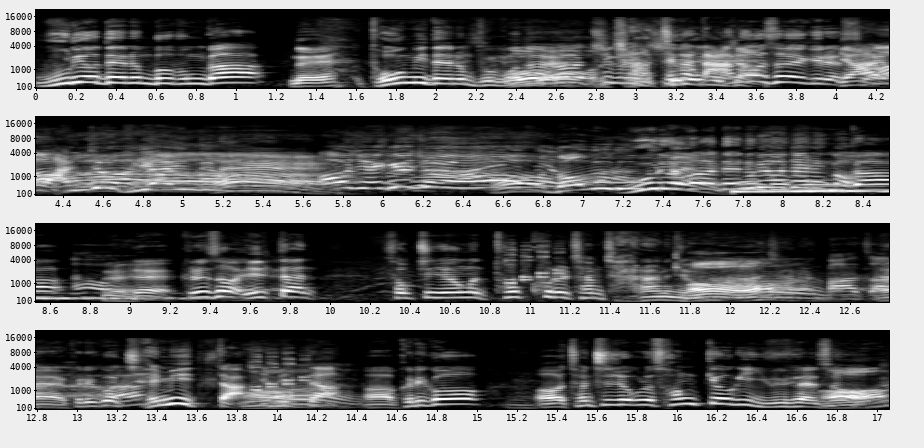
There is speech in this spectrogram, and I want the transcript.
우려되는 부분과 네. 도움이 되는 부분을 어, 지금 자, 제가. 나눠서 얘기를 했어요. 완전 비하인드네. 아 얘기해줘요. 너무 궁금해. 우려가 되는 우려되는 거. 부분과 네. 그래서 일단 석진이 형은 토크를 참 잘하는 형이에요. 어. 음, 맞아. 네, 그리고 재미있다. 재밌다. 어, 그리고 어, 전체적으로 성격이 유해서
